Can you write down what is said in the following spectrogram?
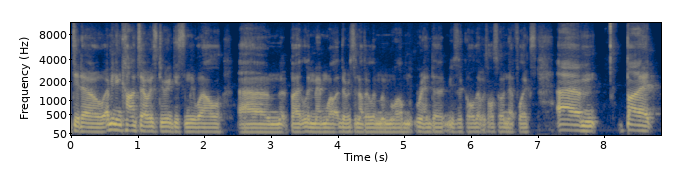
ditto. I mean, Encanto is doing decently well, um, but Lin Manuel. There was another Lin Manuel Miranda musical that was also on Netflix. Um, but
